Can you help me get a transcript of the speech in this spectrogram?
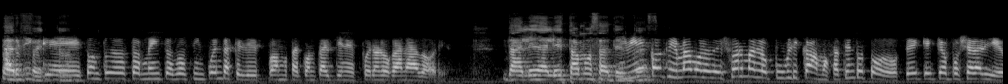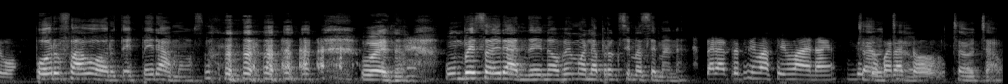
Perfecto. Así que son todos torneitos 250 que les vamos a contar quiénes fueron los ganadores. Dale, dale, estamos atentos. Si bien confirmamos lo de Schwarman, lo publicamos. Atento todos, ¿eh? que hay que apoyar a Diego. Por favor, te esperamos. bueno, un beso grande. Nos vemos la próxima semana. Hasta la próxima semana. Un beso para todos. Chao, chao.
